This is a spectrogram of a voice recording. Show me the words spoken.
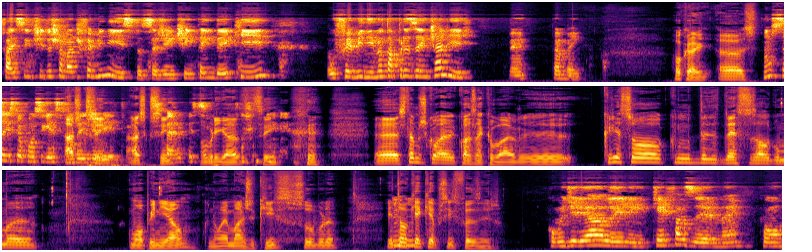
faz sentido chamar de feminista, se a gente entender que o feminino está presente ali, né? Também. Ok. Uh, não sei se eu consegui responder acho direito. Sim, acho que sim. que sim. Obrigado, sim. uh, estamos quase a acabar. Uh, queria só que me desses alguma, alguma opinião, que não é mais do que isso, sobre então uhum. o que é que é preciso fazer? Como diria Lenin, que fazer, né? Como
